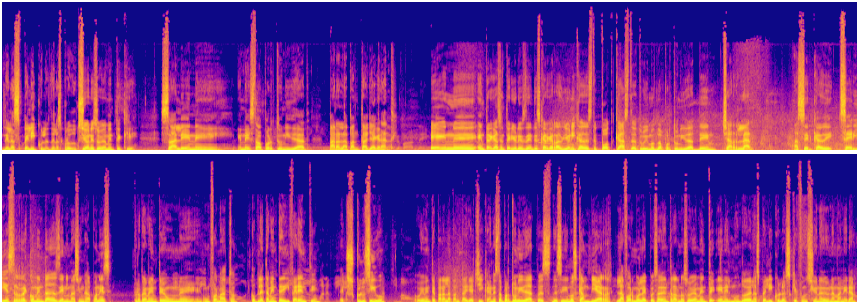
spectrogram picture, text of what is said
de las películas, de las producciones, obviamente que salen eh, en esta oportunidad para la pantalla grande. En eh, entregas anteriores de Descarga Radiónica de este podcast eh, tuvimos la oportunidad de charlar acerca de series recomendadas de animación japonesa. Propiamente un, un formato completamente diferente, exclusivo, obviamente para la pantalla chica. En esta oportunidad pues decidimos cambiar la fórmula y pues adentrarnos obviamente en el mundo de las películas que funciona de una manera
